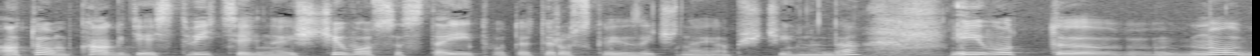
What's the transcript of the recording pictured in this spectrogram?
о том, как действительно, из чего состоит вот эта русскоязычная община. Да? И вот, э, ну,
